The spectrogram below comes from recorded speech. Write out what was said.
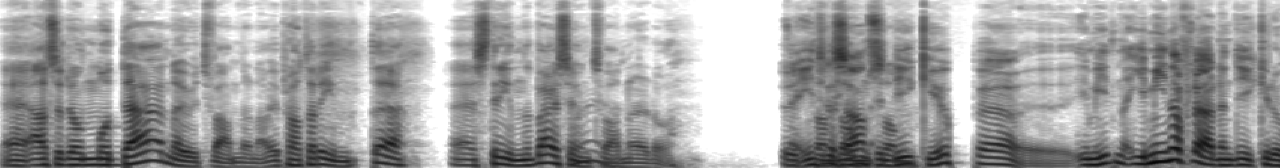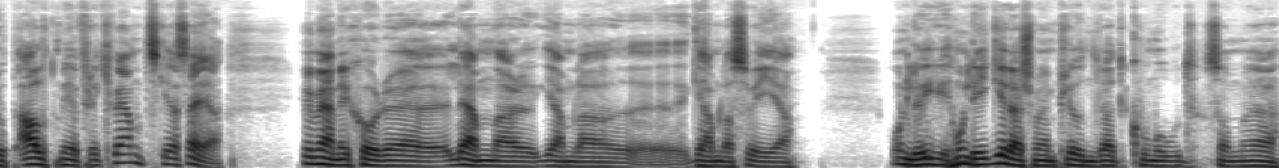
Eh, alltså de moderna utvandrarna. Vi pratar inte eh, Strindbergs utvandrare då. Det är intressant, som... det dyker upp, eh, i, mina, i mina flöden dyker det upp allt mer frekvent ska jag säga. Hur människor eh, lämnar gamla, gamla Svea. Hon, mm. hon ligger där som en plundrad kommod som, eh,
